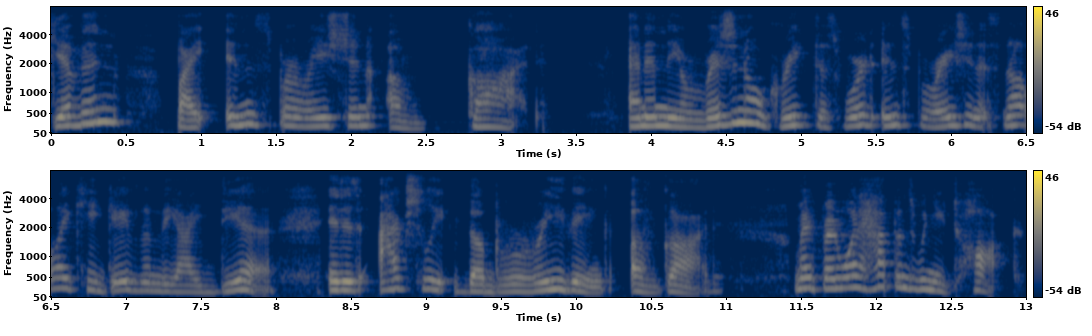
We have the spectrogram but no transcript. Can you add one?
given by inspiration of God. And in the original Greek, this word inspiration, it's not like he gave them the idea. It is actually the breathing of God. My friend, what happens when you talk?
